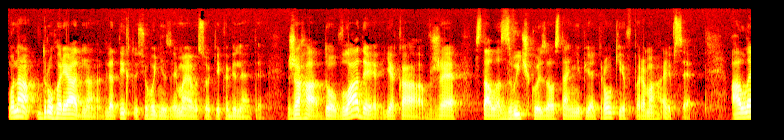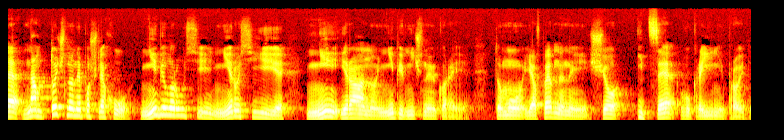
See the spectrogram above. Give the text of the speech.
вона другорядна для тих, хто сьогодні займає високі кабінети. Жага до влади, яка вже стала звичкою за останні 5 років, перемагає все. Але нам точно не по шляху ні Білорусі, ні Росії, ні Ірану, ні Північної Кореї. Тому я впевнений, що і це в Україні пройде.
